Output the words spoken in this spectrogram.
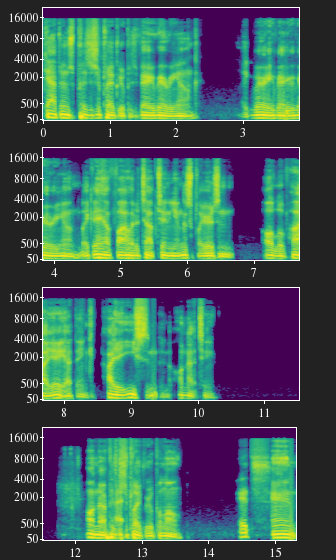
captain's position player group is very very young like very, very, very young. Like they have five of the top ten youngest players in all of High A, I think, High A East in, in, on that team, on that position play group alone. It's and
